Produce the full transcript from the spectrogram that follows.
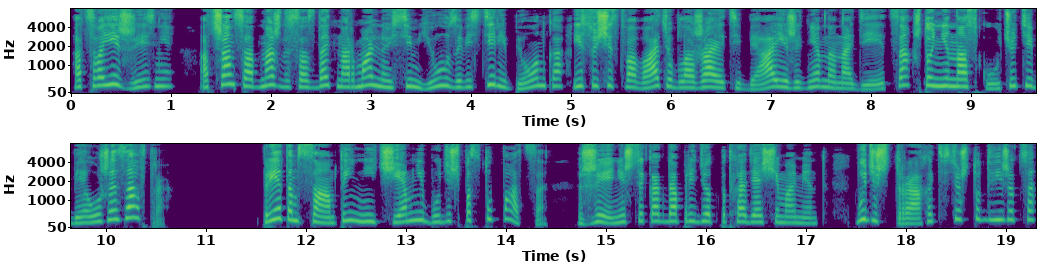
от своей жизни, от шанса однажды создать нормальную семью, завести ребенка и существовать, ублажая тебя, ежедневно надеяться, что не наскучу тебе уже завтра. При этом сам ты ничем не будешь поступаться. Женишься, когда придет подходящий момент. Будешь трахать все, что движется,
